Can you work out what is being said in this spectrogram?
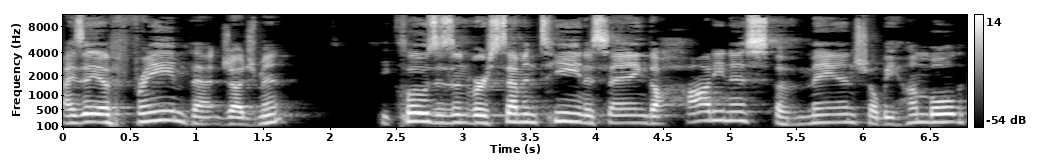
Isaiah framed that judgment, he closes in verse 17 as saying, The haughtiness of man shall be humbled,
